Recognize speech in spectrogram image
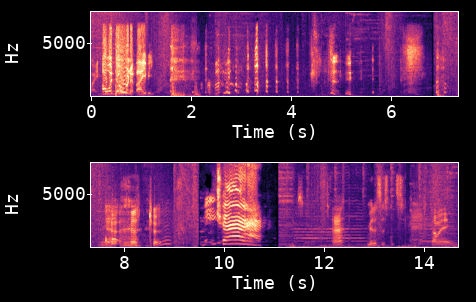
Wait. Oh, we're doing it, baby! Yeah. Cha! Mid assistance? Coming.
